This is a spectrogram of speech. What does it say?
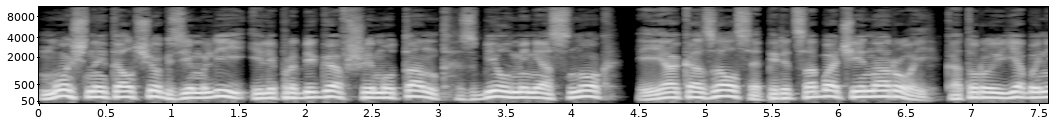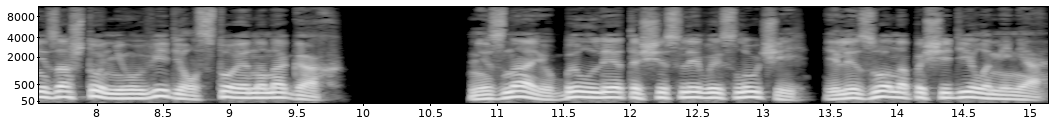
мощный толчок земли или пробегавший мутант сбил меня с ног, и я оказался перед собачьей норой, которую я бы ни за что не увидел, стоя на ногах. Не знаю, был ли это счастливый случай, или зона пощадила меня,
